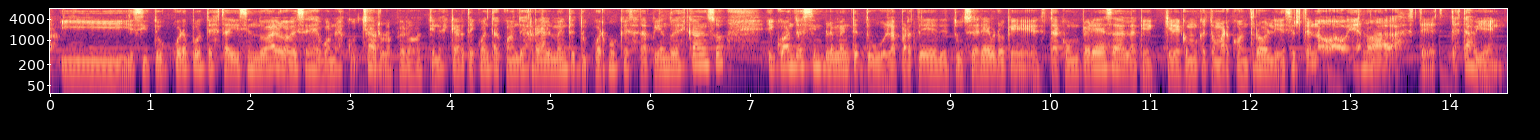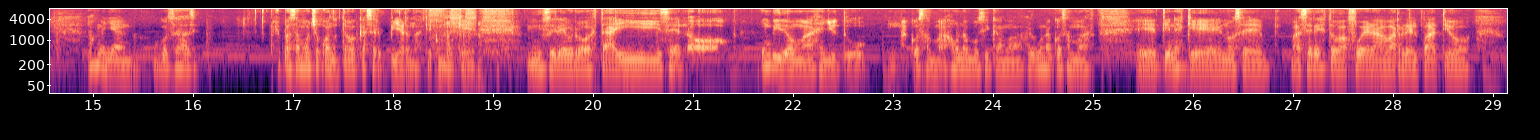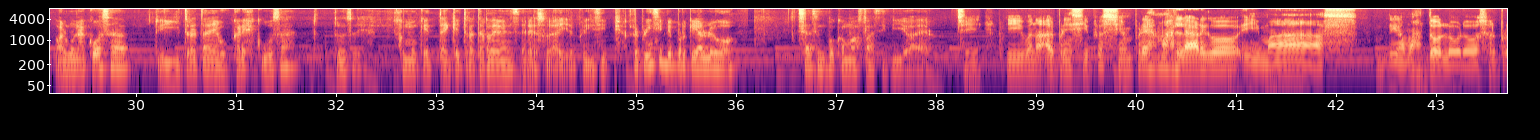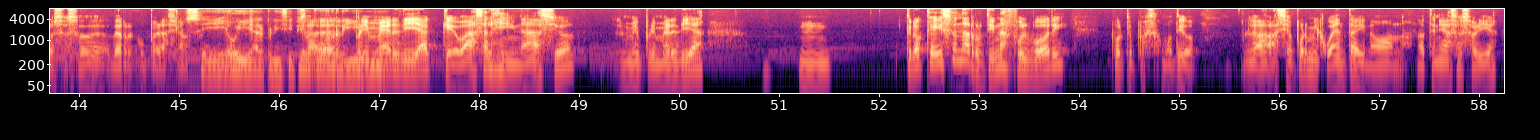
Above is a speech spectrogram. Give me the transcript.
Y si tu cuerpo te está diciendo algo, a veces es bueno escucharlo, pero tienes que darte cuenta cuándo es realmente tu cuerpo que se está pidiendo descanso y cuándo es simplemente tú, la parte de tu cerebro que está con pereza, la que quiere como que tomar control y decirte, no, ya no hagas, te, estás bien, no mañana, o cosas así. Me pasa mucho cuando tengo que hacer piernas, que como que mi cerebro está ahí y dice, no, un video más en YouTube, una cosa más, una música más, alguna cosa más. Eh, tienes que, no sé, hacer esto afuera, barrer el patio o alguna cosa y trata de buscar excusas. Entonces, como que hay que tratar de vencer eso de ahí al principio. Al principio porque ya luego se hace un poco más fácil y llevadero. Sí, y bueno, al principio siempre es más largo y más digamos, doloroso el proceso de, recuperación. Sí, oye, al principio o horrible. El primer día que vas al gimnasio, mi primer día, mm, creo que hice una rutina full body, porque pues como digo, la hacía por mi cuenta y no, no, tenía asesoría.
